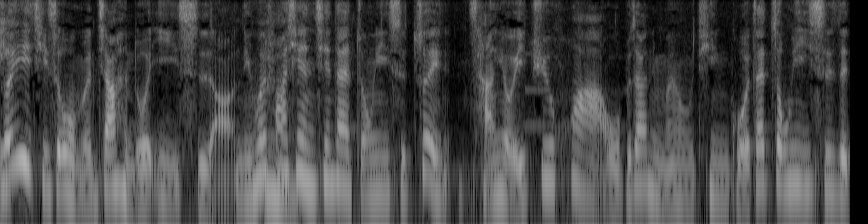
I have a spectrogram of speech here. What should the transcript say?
所以其实我们教很多医师啊，你会发现现在中医师最常有一句话，嗯、我不知道你们有听过，在中医师的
